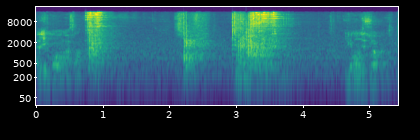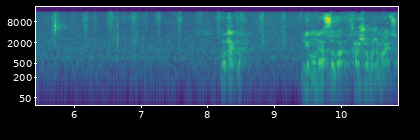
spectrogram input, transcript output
оливкового масла, лимонный сок. Вот так вот лимоны особо хорошо выжимаются.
